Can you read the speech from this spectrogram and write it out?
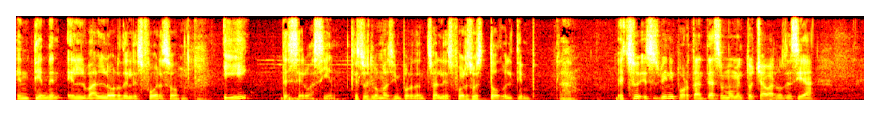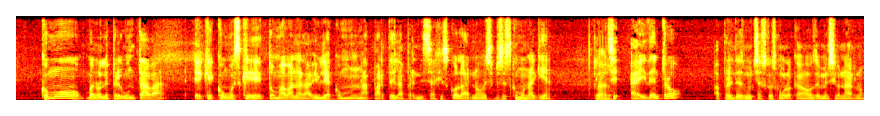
entienden el valor del esfuerzo y de 0 a 100, que eso es lo más importante. O sea, el esfuerzo es todo el tiempo. Claro. Eso, eso es bien importante. Hace un momento Chava nos decía, ¿cómo, bueno, le preguntaba eh, que cómo es que tomaban a la Biblia como una parte del aprendizaje escolar, ¿no? Pues es como una guía. Claro. ahí dentro aprendes muchas cosas como lo acabamos de mencionar, ¿no?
